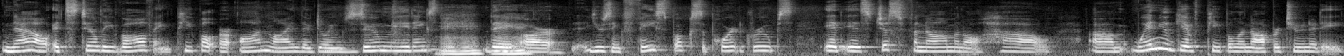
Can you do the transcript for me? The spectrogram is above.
now it's still evolving. People are online, they're doing mm. Zoom meetings, mm-hmm, they mm-hmm. are using Facebook support groups. It is just phenomenal how, um, when you give people an opportunity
